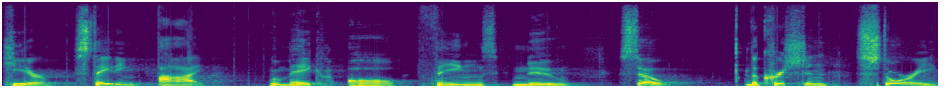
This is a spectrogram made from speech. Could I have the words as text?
here, stating, I will make all things new. So, the Christian story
